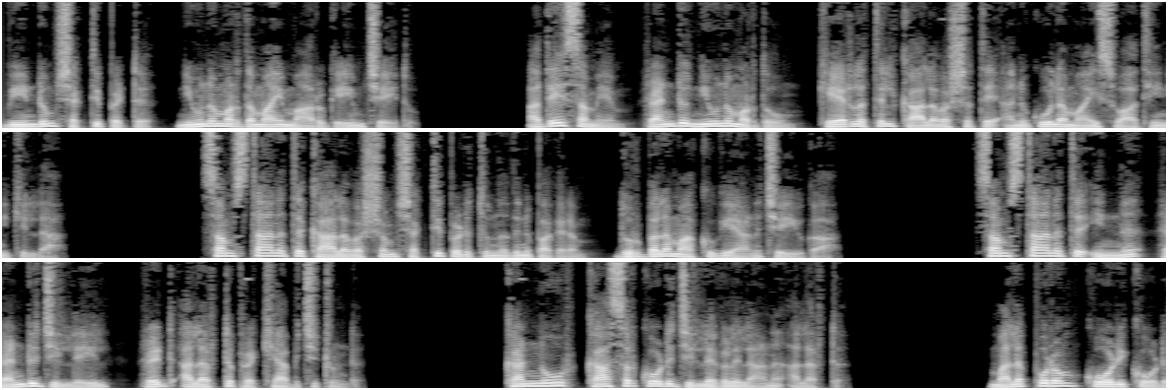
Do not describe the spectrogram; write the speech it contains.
വീണ്ടും ശക്തിപ്പെട്ട് ന്യൂനമർദ്ദമായി മാറുകയും ചെയ്തു. അതേസമയം രണ്ടു ന്യൂനമർദ്ദവും കേരളത്തിൽ കാലവർഷത്തെ അനുകൂലമായി സ്വാധീനിക്കില്ല. സംസ്ഥാനത്ത് കാലവർഷം ശക്തിപ്പെടുത്തുന്നതിനു പകരം ദുർബലമാക്കുകയാണ് ചെയ്യുക. സംസ്ഥാനത്ത് ഇന്ന് രണ്ടു ജില്ലയിൽ റെഡ് അലർട്ട് പ്രഖ്യാപിച്ചിട്ടുണ്ട്. കണ്ണൂർ കാസർകോട് ജില്ലകളിലാണ് അലർട്ട്. മലപ്പുറം കോഴിക്കോട്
